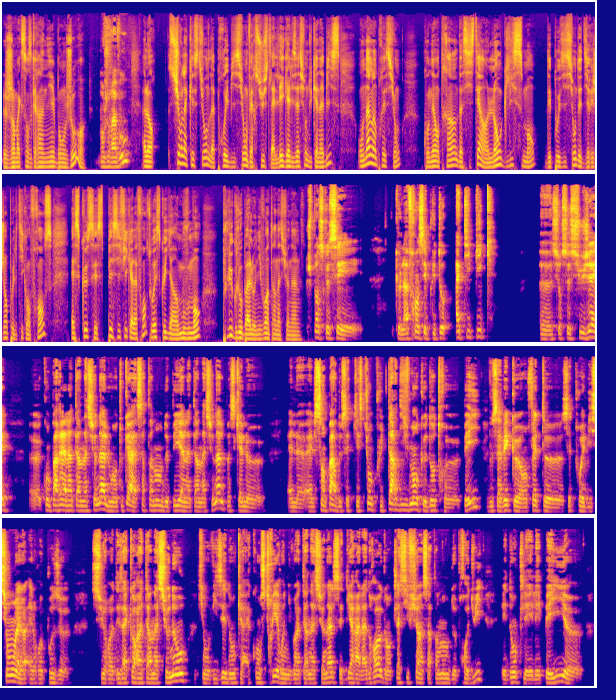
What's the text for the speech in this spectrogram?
Jean-Maxence Granier, bonjour. Bonjour à vous. Alors, sur la question de la prohibition versus la légalisation du cannabis, on a l'impression qu'on est en train d'assister à un lent glissement des positions des dirigeants politiques en France. Est-ce que c'est spécifique à la France ou est-ce qu'il y a un mouvement plus global au niveau international? Je pense que c'est que la France est plutôt atypique euh, sur ce sujet euh, comparé à l'international ou en tout cas à un certain nombre de pays à l'international parce qu'elle euh, elle, elle s'empare de cette question plus tardivement que d'autres euh, pays. Vous savez que en fait euh, cette prohibition, elle, repose euh, sur des accords internationaux qui ont visé donc à construire au niveau international cette guerre à la drogue en classifiant un certain nombre de produits et donc les, les pays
